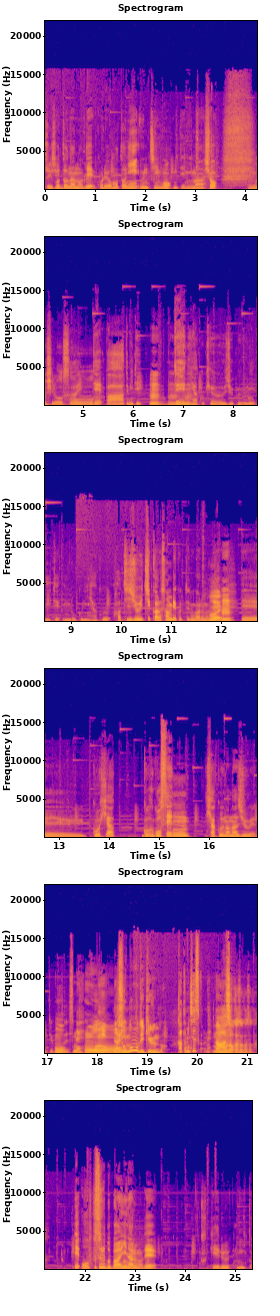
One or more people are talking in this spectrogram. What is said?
ということなので、これをもとに運賃を見てみましょ面白そう。う。はい、で、バーって見ていっうん。うんて、うん292.6、281から300っていうのがあるので、はいうん。えー、500ご5170円ということですね。おーあになりそんなもんでいけるんだ。片道ですからね。ああ、なるほどそっかそっかそっか。で、往復すると倍になるので、かける2と。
